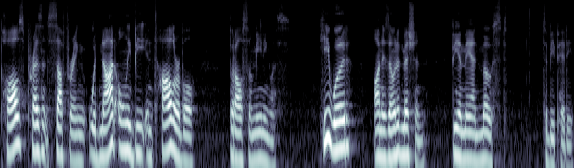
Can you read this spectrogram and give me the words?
Paul's present suffering would not only be intolerable, but also meaningless. He would, on his own admission, be a man most to be pitied.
